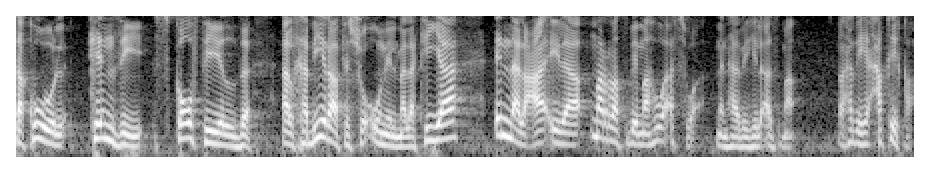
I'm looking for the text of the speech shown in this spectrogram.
تقول كينزي سكوفيلد الخبيرة في الشؤون الملكية إن العائلة مرت بما هو أسوأ من هذه الأزمة. وهذه حقيقة.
